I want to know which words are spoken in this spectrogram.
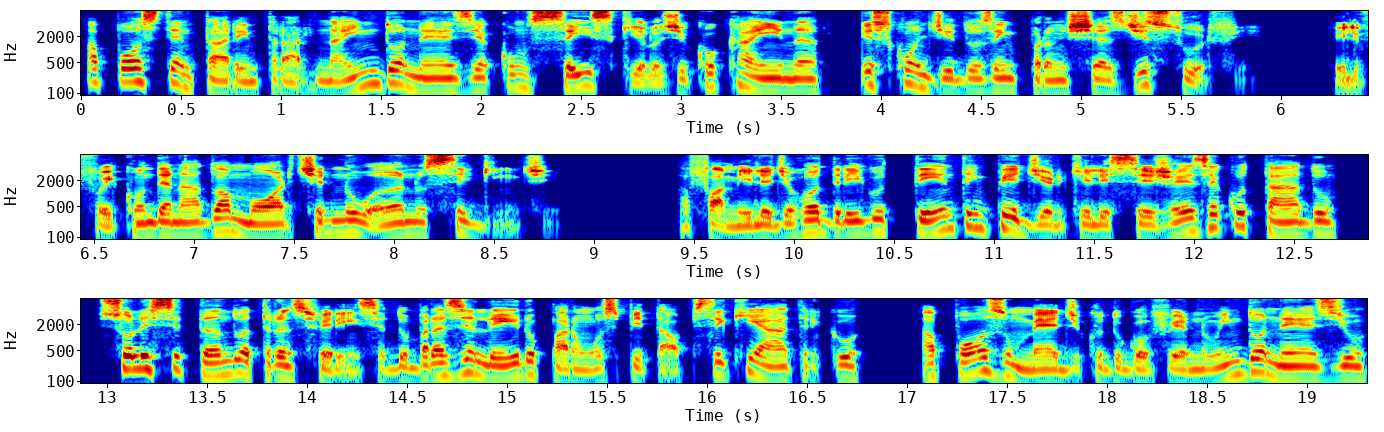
após tentar entrar na Indonésia com 6 quilos de cocaína escondidos em pranchas de surf. Ele foi condenado à morte no ano seguinte. A família de Rodrigo tenta impedir que ele seja executado, solicitando a transferência do brasileiro para um hospital psiquiátrico após um médico do governo indonésio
